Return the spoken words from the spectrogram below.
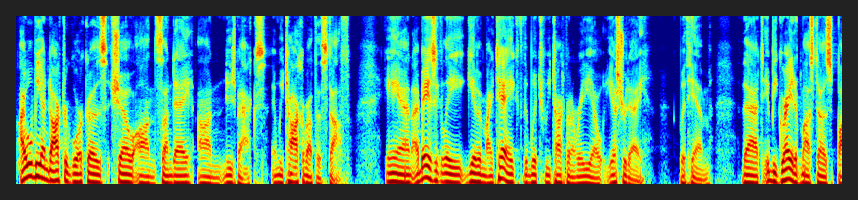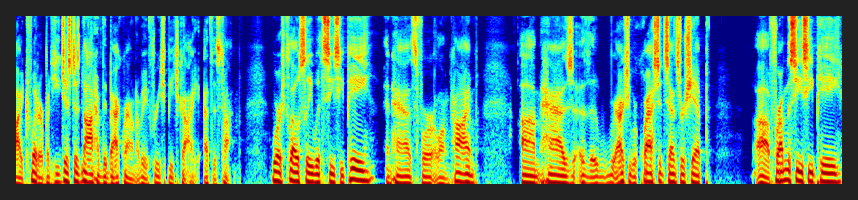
I will be on Dr. Gorka's show on Sunday on Newsmax, and we talk about this stuff. And I basically give him my take, which we talked about on radio yesterday with him, that it'd be great if Musk does buy Twitter, but he just does not have the background of a free speech guy at this time. Works closely with CCP and has for a long time um, has the, actually requested censorship uh, from the CCP.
